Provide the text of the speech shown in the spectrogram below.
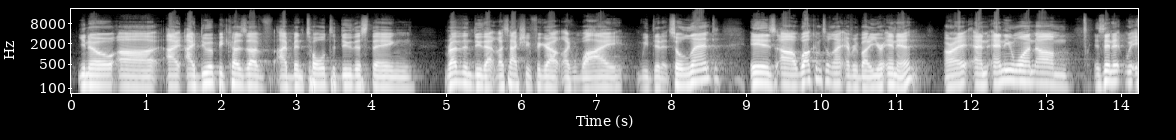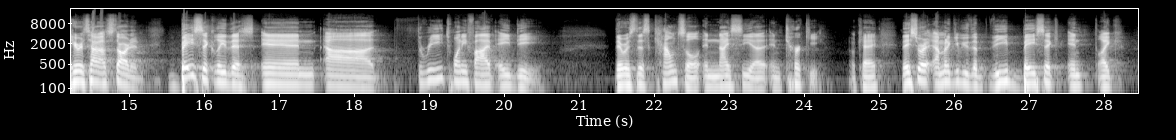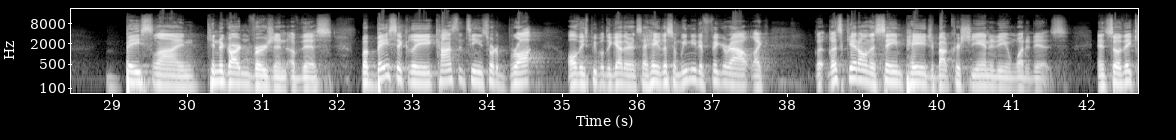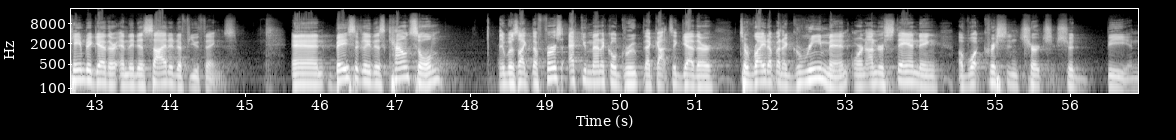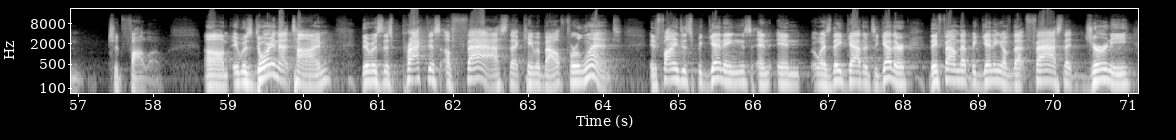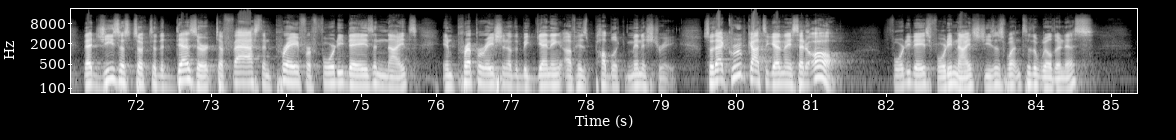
You know, uh, I, I do it because of, I've been told to do this thing. Rather than do that, let's actually figure out like why we did it. So Lent is, uh, welcome to Lent, everybody. You're in it, all right? And anyone um, is in it, here's how it started. Basically this, in uh, 325 AD, there was this council in Nicaea in Turkey. Okay, they sort of. I'm going to give you the the basic in like baseline kindergarten version of this. But basically, Constantine sort of brought all these people together and said, "Hey, listen, we need to figure out like let, let's get on the same page about Christianity and what it is." And so they came together and they decided a few things. And basically, this council, it was like the first ecumenical group that got together to write up an agreement or an understanding of what Christian church should be and should follow. Um, it was during that time there was this practice of fast that came about for Lent. It finds its beginnings, and in, as they gathered together, they found that beginning of that fast, that journey that Jesus took to the desert to fast and pray for 40 days and nights in preparation of the beginning of his public ministry. So that group got together and they said, Oh, 40 days, 40 nights, Jesus went into the wilderness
